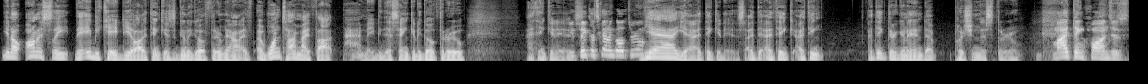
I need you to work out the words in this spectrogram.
you know, honestly, the ABK deal I think is going to go through now. At, at one time, I thought ah, maybe this ain't going to go through. I think it is. You think it's gonna go through? Yeah, yeah, I think it is. I, I think, I think, I think they're going to end up pushing this through. My thing, Fonz, is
